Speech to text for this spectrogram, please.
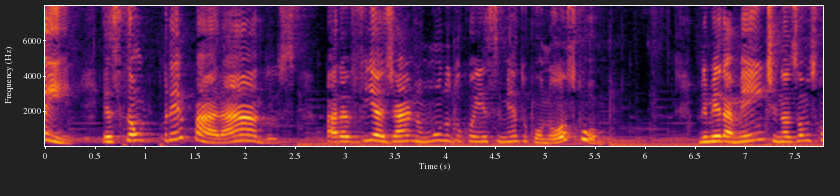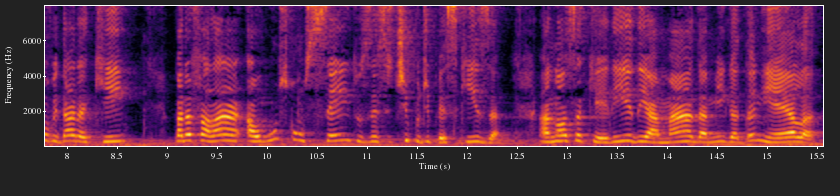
aí, estão preparados para viajar no mundo do conhecimento conosco? Primeiramente, nós vamos convidar aqui para falar alguns conceitos desse tipo de pesquisa a nossa querida e amada amiga Daniela.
